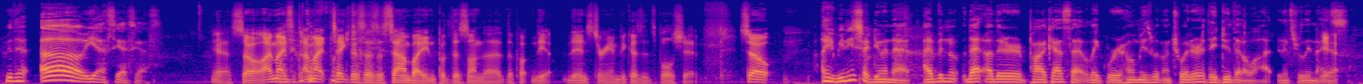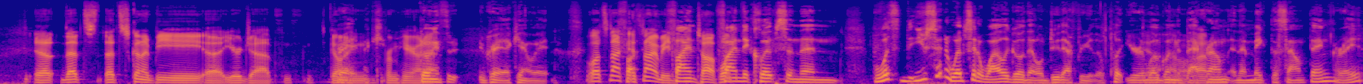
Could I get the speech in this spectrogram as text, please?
Who the? Oh yes, yes, yes. Yeah, so I might I might take this as a soundbite and put this on the the, the the Instagram because it's bullshit. So Hey, we need to start doing that. I've been that other podcast that like we're homies with on Twitter. They do that a lot, and it's really nice. yeah, that's that's going to be uh, your job. Going I from here on. Going out. through, great. I can't wait. well, it's not it's not going to be find tough. What- find the clips and then. What's you sent a website a while ago that will do that for you? They'll put your Yeah, logo in the background and then make the sound thing, right?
